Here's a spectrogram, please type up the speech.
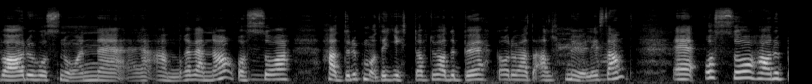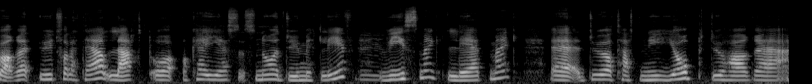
var du hos noen eh, andre venner, og så hadde du på en måte gitt opp. Du hadde bøker, og du hadde alt mulig. sant? Eh, og så har du bare ut fra dette her lært å OK, Jesus, nå er du mitt liv. Vis meg, led meg. Eh, du har tatt ny jobb. Du har eh,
